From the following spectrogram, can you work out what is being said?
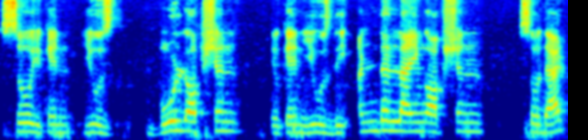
So you can use bold option. You can use the underlying option so that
